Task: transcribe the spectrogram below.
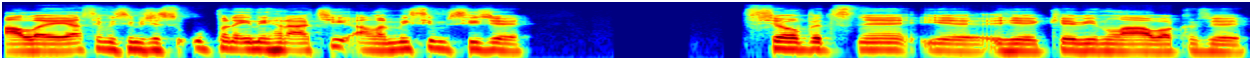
Ale ja si myslím, že sú úplne iní hráči, ale myslím si, že všeobecne je, je Kevin Love akože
